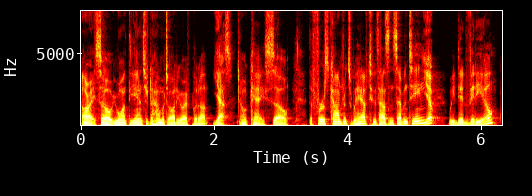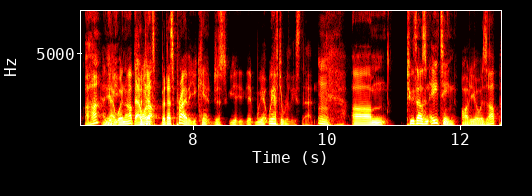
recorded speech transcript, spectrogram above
All right. So, you want the answer to how much audio I've put up? Yes. Okay. So, the first conference we have, 2017. Yep. We did video, Uh huh. and that went up. That but went that's up. but that's private. You can't just. We we have to release that. Mm. Um, 2018 audio is up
